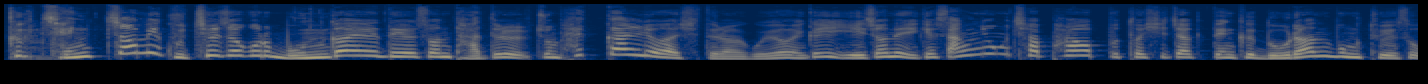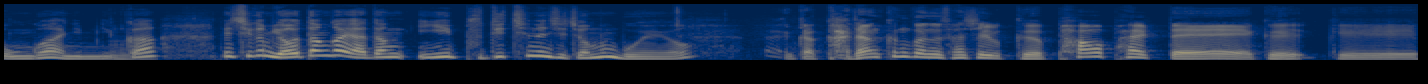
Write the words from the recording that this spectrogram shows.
그 쟁점이 구체적으로 뭔가에 대해서는 다들 좀 헷갈려 하시더라고요. 그러니까 예전에 이게 쌍용차 파업부터 시작된 그 노란 봉투에서 온 거 아닙니까? 근데 지금 여당과 야당이 부딪히는 지점은 뭐예요? 그러니까 가장 큰 거는 사실 그 파업할 때 그 그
